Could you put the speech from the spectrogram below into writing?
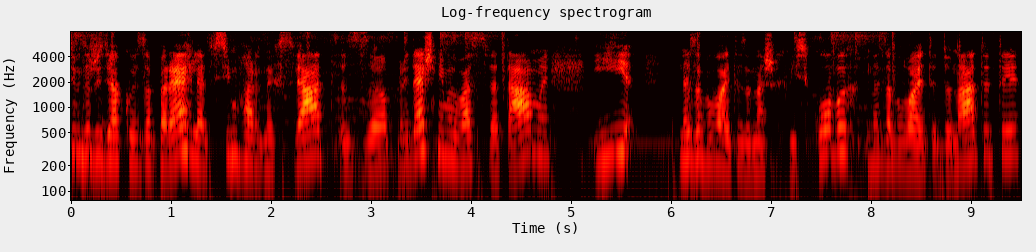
Всім дуже дякую за перегляд, всім гарних свят з прийдешніми вас святами. І не забувайте за наших військових, не забувайте донатити.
